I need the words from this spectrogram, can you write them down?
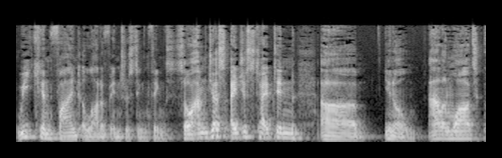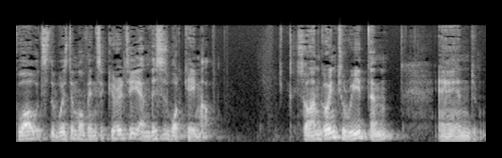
we can find a lot of interesting things. So I'm just, I just typed in, uh, you know, Alan Watts quotes, The Wisdom of Insecurity, and this is what came up. So I'm going to read them and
